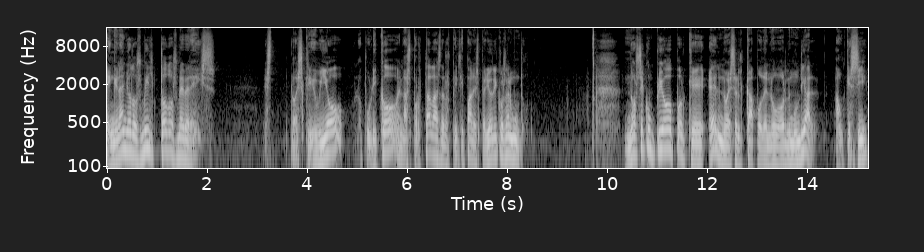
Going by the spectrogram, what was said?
en el año 2000 todos me veréis. Lo escribió, lo publicó en las portadas de los principales periódicos del mundo. No se cumplió porque él no es el capo del nuevo orden mundial, aunque sí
